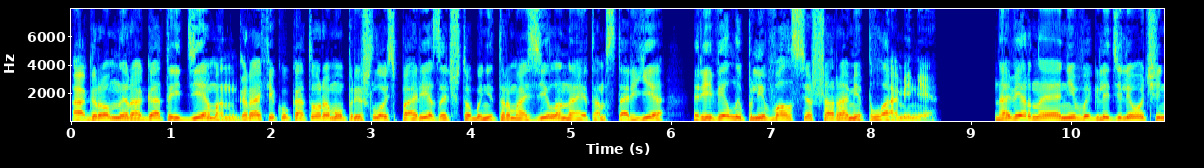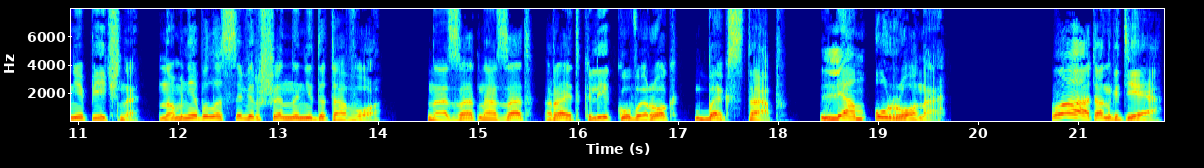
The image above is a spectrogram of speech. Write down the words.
Огромный рогатый демон, графику которому пришлось порезать, чтобы не тормозило на этом старье, ревел и плевался шарами пламени. Наверное, они выглядели очень эпично, но мне было совершенно не до того. Назад-назад, right-click, кувырок, backstab. Лям урона. «Вот он где!»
